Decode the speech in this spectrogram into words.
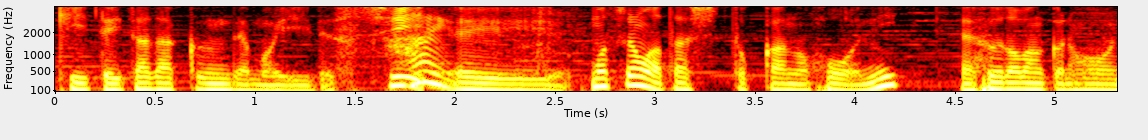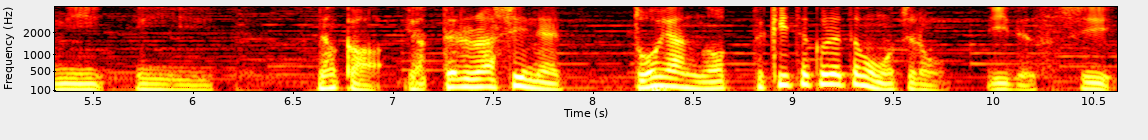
聞いていただくんでもいいですし、はい。えーもちろん私とかの方にえーフードバンクの方に、えーなんかやってるらしいねどうやんの？って聞いてくれてももちろんいいですし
